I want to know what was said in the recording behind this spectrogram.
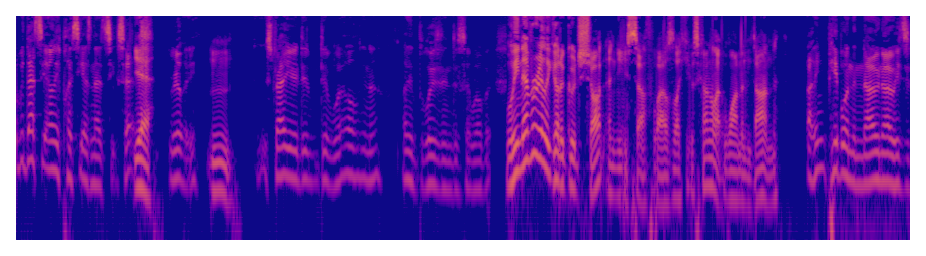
I mean, that's the only place he hasn't had success. Yeah. really. Mm. Australia did did well. You know, I think Blues didn't do so well, but Well, he never really got a good shot at New South Wales. Like he was kind of like one and done. I think people in the know know he's a,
